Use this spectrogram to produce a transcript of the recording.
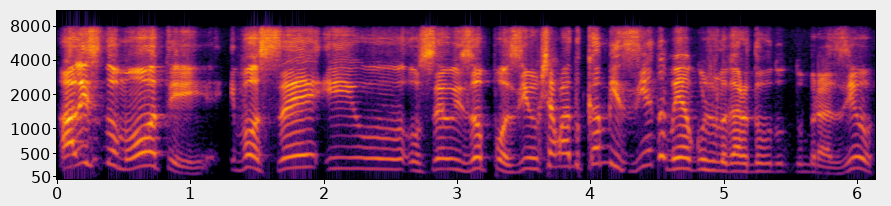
Alice do Monte, você e o, o seu isopozinho, chamado camisinha também em alguns lugares do, do, do Brasil,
